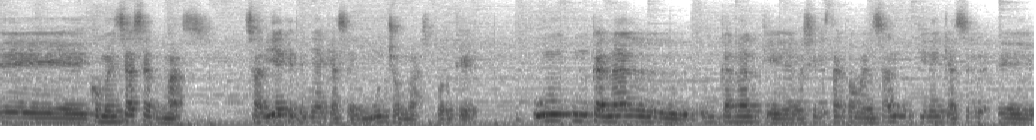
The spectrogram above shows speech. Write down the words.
eh, comencé a hacer más. Sabía que tenía que hacer mucho más porque un, canal, un canal que recién está comenzando tiene que hacer eh,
